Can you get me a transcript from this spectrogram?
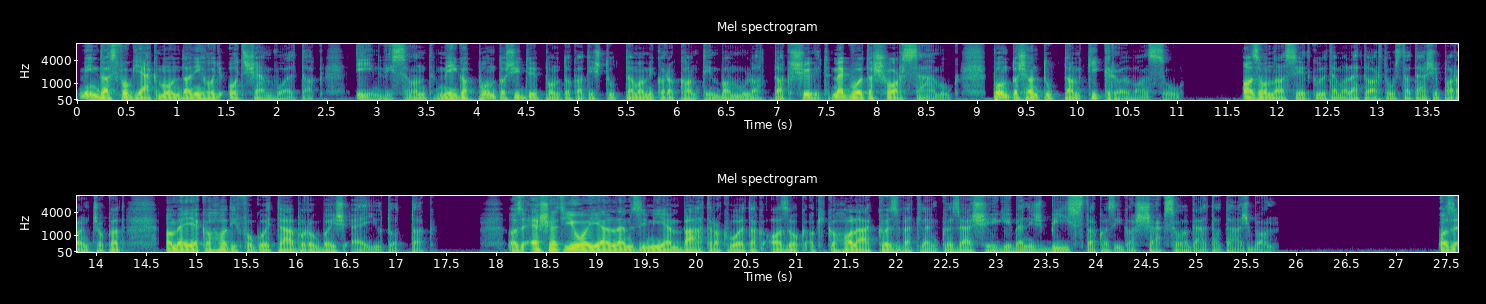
mind azt fogják mondani, hogy ott sem voltak. Én viszont még a pontos időpontokat is tudtam, amikor a kantinban mulattak, sőt, megvolt a sorszámuk. Pontosan tudtam, kikről van szó. Azonnal szétküldtem a letartóztatási parancsokat, amelyek a hadifogoly táborokba is eljutottak. Az eset jól jellemzi, milyen bátrak voltak azok, akik a halál közvetlen közelségében is bíztak az igazságszolgáltatásban. Az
